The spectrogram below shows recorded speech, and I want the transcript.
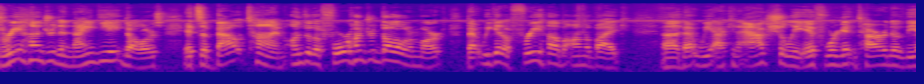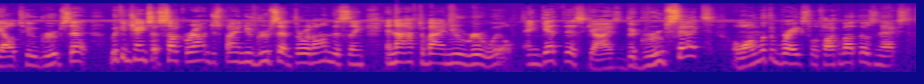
$398. It's about time, under the $400 mark, that we get a free hub on the bike. Uh, that we I can actually, if we're getting tired of the L2 group set, we can change that sucker out and just buy a new group set and throw it on this thing and not have to buy a new rear wheel. And get this, guys, the group set, along with the brakes, we'll talk about those next,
